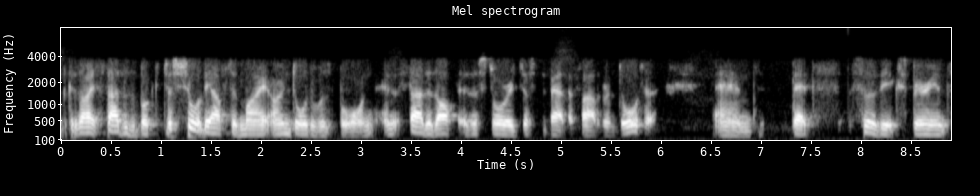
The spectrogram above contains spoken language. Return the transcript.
because I started the book just shortly after my own daughter was born, and it started off as a story just about the father and daughter, and that's sort of the experience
